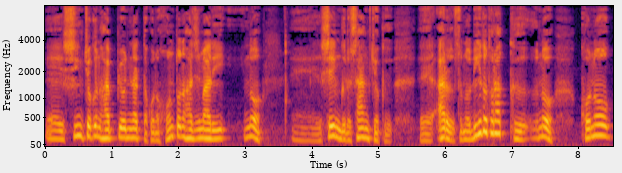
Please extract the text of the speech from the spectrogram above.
えー新曲の発表になったこの本当の始まりの、えーシングル3曲、えーあるそのリードトラックのこの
